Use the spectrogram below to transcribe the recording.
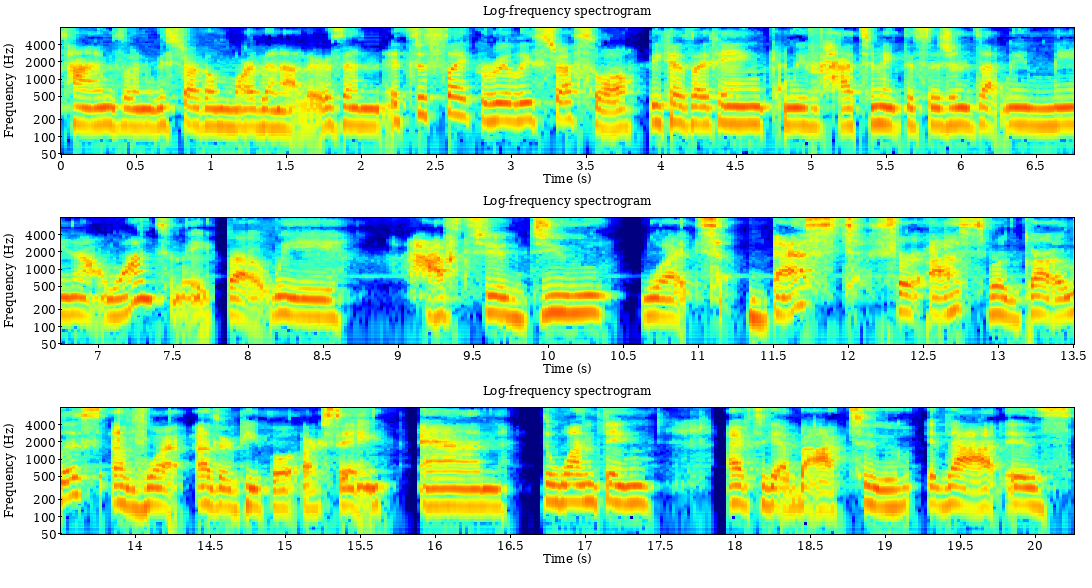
times when we struggle more than others. And it's just like really stressful because I think we've had to make decisions that we may not want to make, but we have to do what's best for us, regardless of what other people are saying. And the one thing I have to get back to that is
